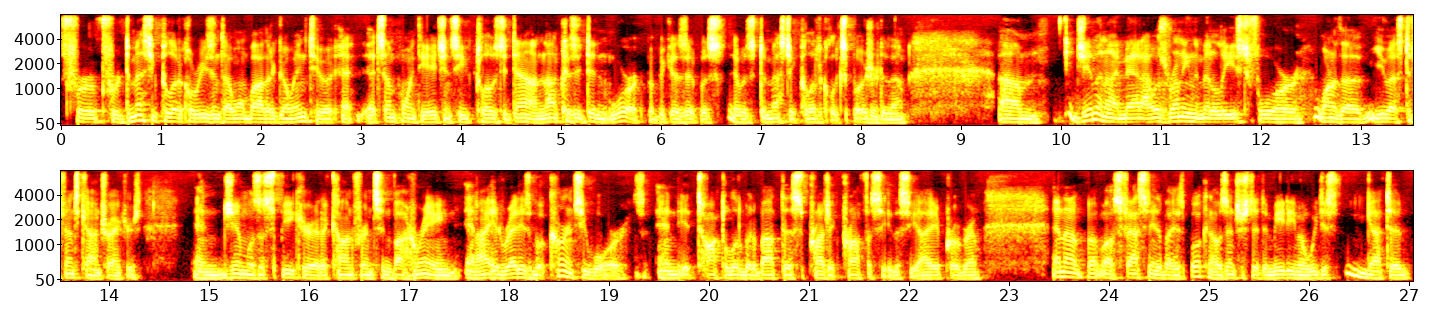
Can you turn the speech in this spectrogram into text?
for for domestic political reasons, I won't bother to go into it. At, at some point, the agency closed it down, not because it didn't work, but because it was it was domestic political exposure to them. Um, Jim and I met. I was running the Middle East for one of the U.S. defense contractors, and Jim was a speaker at a conference in Bahrain, and I had read his book Currency Wars, and it talked a little bit about this Project Prophecy, the CIA program. And I, I, was fascinated by his book, and I was interested to meet him, and we just got to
